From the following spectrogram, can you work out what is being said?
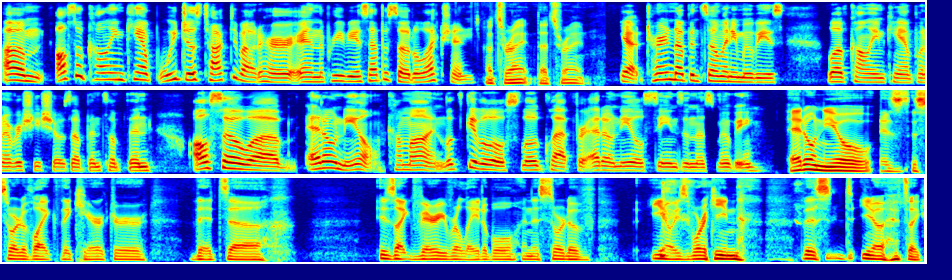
um. Also, Colleen Camp. We just talked about her in the previous episode, Election. that's right, that's right. Yeah, turning up in so many movies. Love Colleen Camp whenever she shows up in something. Also, uh, Ed O'Neill. Come on, let's give a little slow clap for Ed O'Neill's scenes in this movie. Ed O'Neill is, is sort of like the character that uh, is like very relatable and this sort of, you know, he's working this, you know, it's like,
